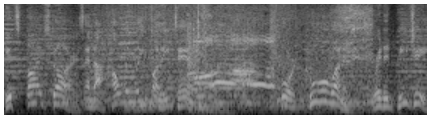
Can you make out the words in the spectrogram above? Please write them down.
It's five stars and a howlingly funny 10. For Cool Runnings, rated PG.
